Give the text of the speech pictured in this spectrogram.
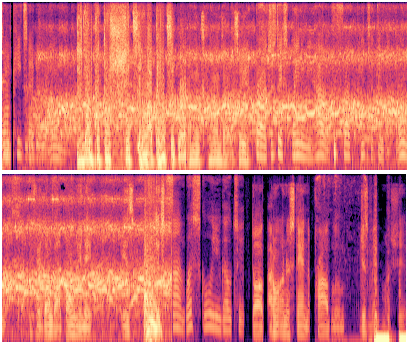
one pizza that got bone on it. Just don't put those shits in my pizza, bro. How many times I gotta say it? Bro, just explain to me how the fuck pizza can be boneless. If it don't got bone in it, it's boneless. Son, what school you go to? Dog, I don't understand the problem. Just make my shit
